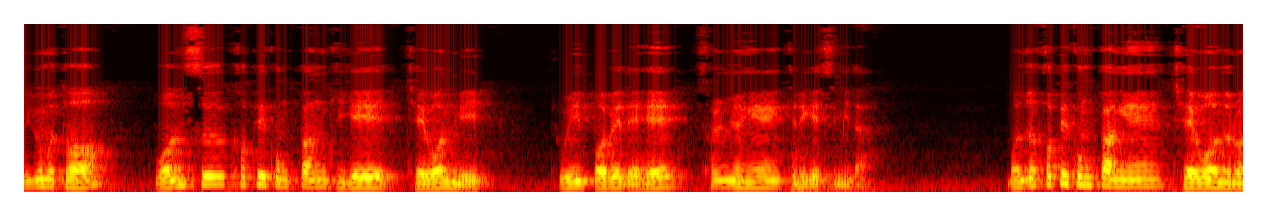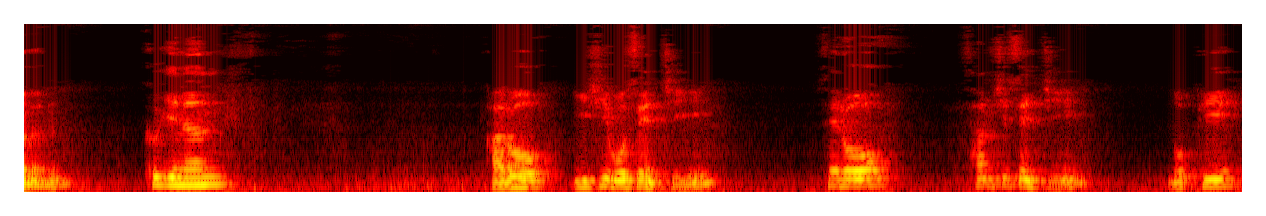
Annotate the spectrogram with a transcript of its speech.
지금부터 원스 커피 공방 기계의 재원 및 조립법에 대해 설명해 드리겠습니다. 먼저 커피 공방의 재원으로는 크기는 가로 25cm, 세로 30cm, 높이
